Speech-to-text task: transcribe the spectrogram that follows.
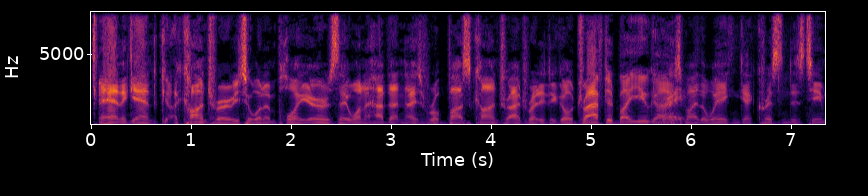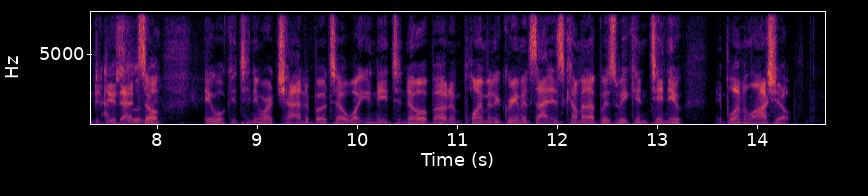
And again, contrary to what employers, they want to have that nice, robust contract ready to go. Drafted by you guys, right. by the way. You can get Chris and his team to do Absolutely. that. So we will continue our chat about uh, what you need to know about employment agreements. That is coming up as we continue the Employment Law Show.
